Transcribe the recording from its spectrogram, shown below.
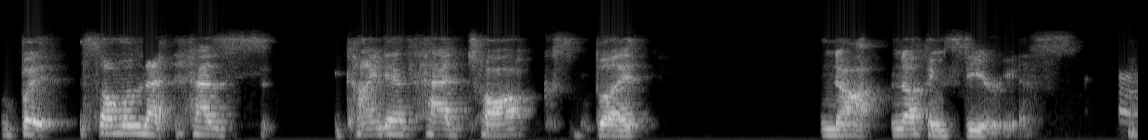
but someone that has kind of had talks but not nothing serious um,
